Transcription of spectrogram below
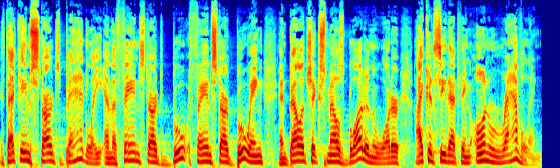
if that game starts badly and the fans start boo- fans start booing and Belichick smells blood in the water, I could see that thing unraveling.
